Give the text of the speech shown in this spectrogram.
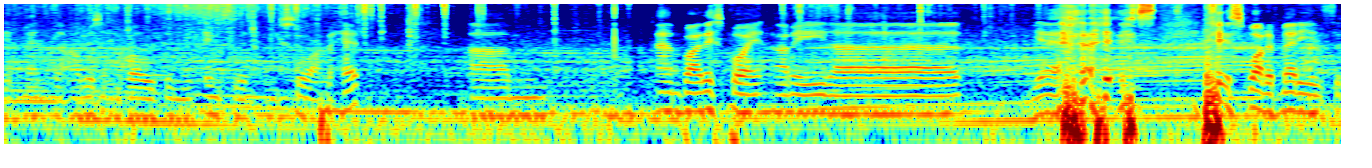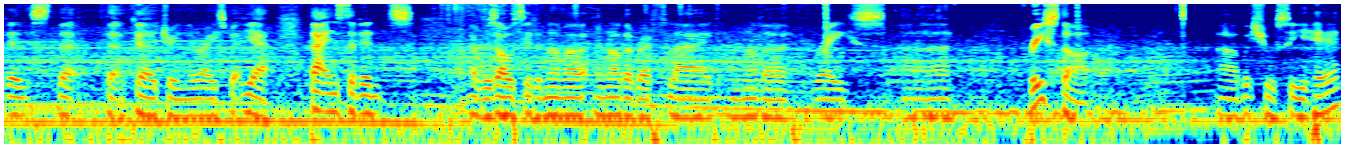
it meant that I wasn't involved in the incident we saw up ahead. Um, and by this point, I mean, uh, yeah, it's, it's one of many incidents that, that occurred during the race. But yeah, that incident uh, resulted in another, another red flag, another race uh, restart, uh, which you'll see here.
